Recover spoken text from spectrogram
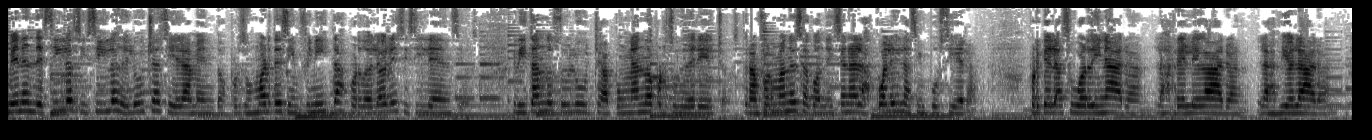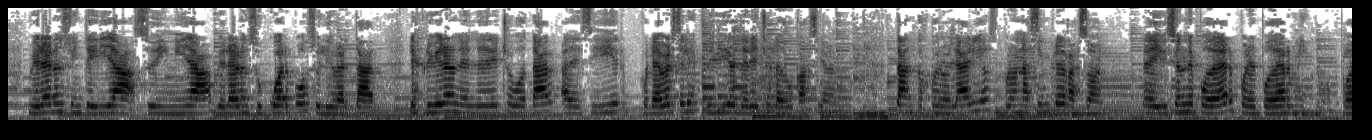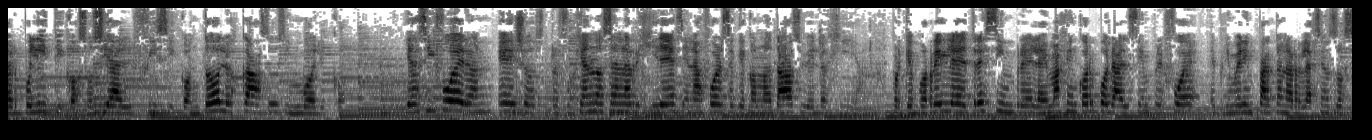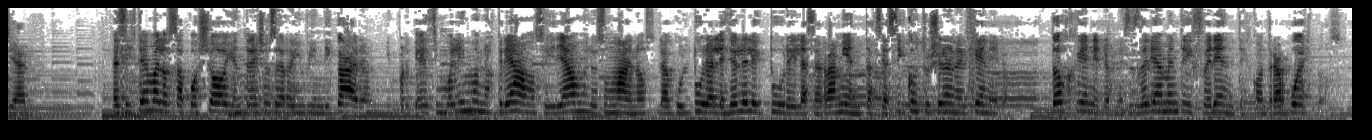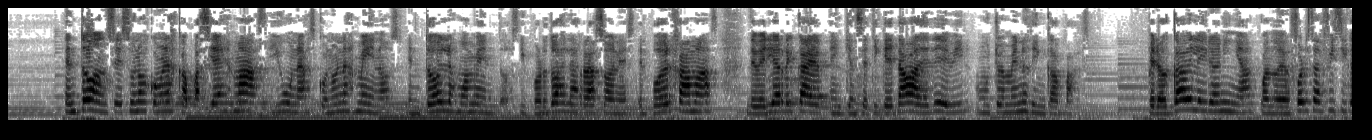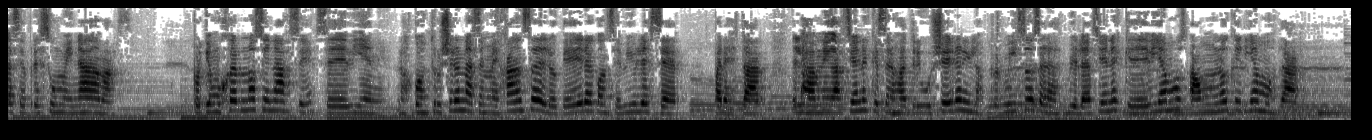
Vienen de siglos y siglos de luchas y de lamentos, por sus muertes infinitas, por dolores y silencios, gritando su lucha, pugnando por sus derechos, transformando esa condición a las cuales las impusieron, porque las subordinaron, las relegaron, las violaron, violaron su integridad, su dignidad, violaron su cuerpo, su libertad, les privieron el derecho a votar, a decidir, por habérseles prohibido el derecho a la educación. Tantos corolarios por una simple razón, la división de poder por el poder mismo, poder político, social, físico, en todos los casos simbólico. Y así fueron ellos, refugiándose en la rigidez y en la fuerza que connotaba su biología, porque por regla de tres siempre, la imagen corporal siempre fue el primer impacto en la relación social. El sistema los apoyó y entre ellos se reivindicaron, y porque de simbolismos nos creamos e ideamos los humanos, la cultura les dio la lectura y las herramientas y así construyeron el género. Dos géneros necesariamente diferentes, contrapuestos. Entonces, unos con unas capacidades más y unas con unas menos, en todos los momentos y por todas las razones, el poder jamás debería recaer en quien se etiquetaba de débil, mucho menos de incapaz. Pero cabe la ironía cuando de fuerza física se presume y nada más. Porque mujer no se nace, se deviene. Nos construyeron a semejanza de lo que era concebible ser, para estar, de las abnegaciones que se nos atribuyeron y los permisos a las violaciones que debíamos aún no queríamos dar.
